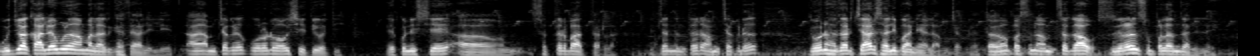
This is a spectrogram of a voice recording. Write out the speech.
उजव्या कालव्यामुळे आम्हाला घेता आलेली आहेत. आमच्याकडे कोरडवाहू शेती होती. एकोणीसशे सत्तर बहात्तरला. त्याच्यानंतर आमच्याकडं दोन हजार चार साली पाणी आलं आमच्याकडं. तेव्हापासून आमचं गाव सुजलन सुफलान झालेलं आहे.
